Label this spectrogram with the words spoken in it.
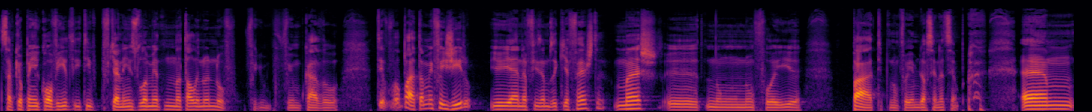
sabe que eu apanhei Covid e tive que ficar em isolamento no Natal e no Ano Novo. Fui, fui um bocado. Teve, opá, também foi giro. Eu e a Ana fizemos aqui a festa, mas eh, não, não foi. eh, pá, tipo, não foi a melhor cena de sempre. Hum,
